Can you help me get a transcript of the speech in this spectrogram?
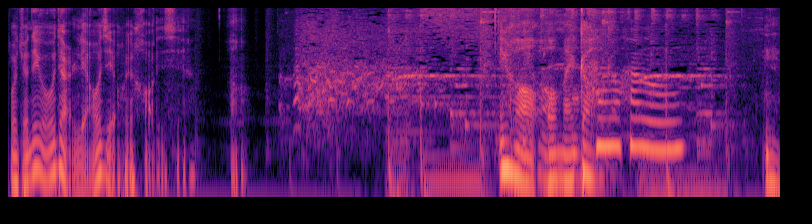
我觉得有点了解会好一些啊。你好，Oh my god！Hello Hello，嗯，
